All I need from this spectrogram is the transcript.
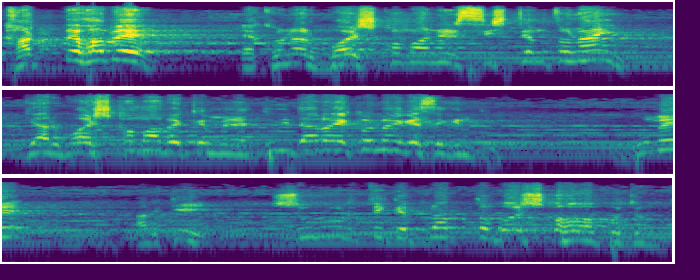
খাটতে হবে। এখন আর বয়স কমানোর সিস্টেম তো নাই। যে আর বয়স কমাবে কেমনে? দুই দ্বারা কমে গেছে কিন্তু। ঘুমে আর কি শুরুর থেকে প্রাপ্ত বয়স্ক হওয়া পর্যন্ত।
